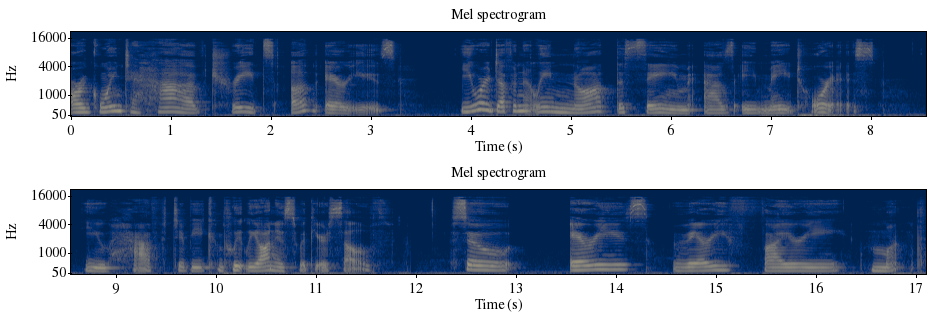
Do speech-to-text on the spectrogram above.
are going to have traits of Aries. You are definitely not the same as a May Taurus. You have to be completely honest with yourself. So, Aries, very fiery month.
